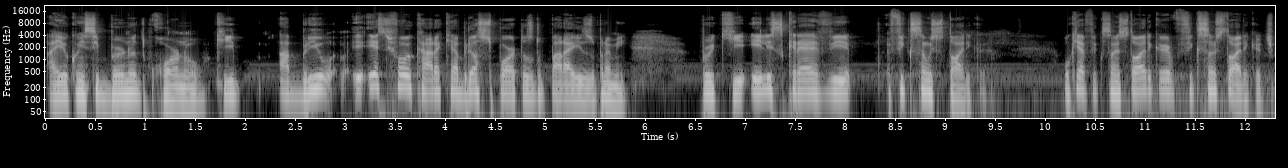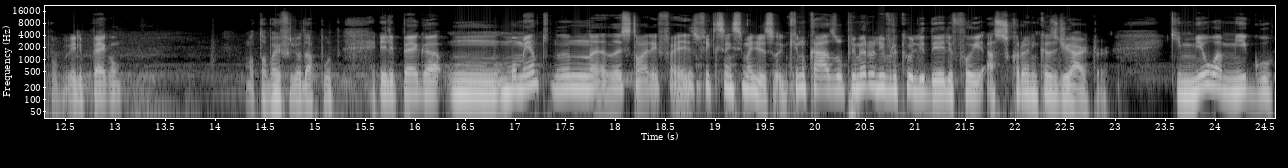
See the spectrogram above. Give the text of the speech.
Aí eu conheci Bernard Cornwell, que abriu. Esse foi o cara que abriu as portas do paraíso para mim. Porque ele escreve ficção histórica. O que é ficção histórica? Ficção histórica. Tipo, ele pega um Motoboy filho da puta. Ele pega um momento na, na, história e faz ficção em cima disso. Que no caso, o primeiro livro que eu li dele foi As Crônicas de Arthur. Que meu amigo.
